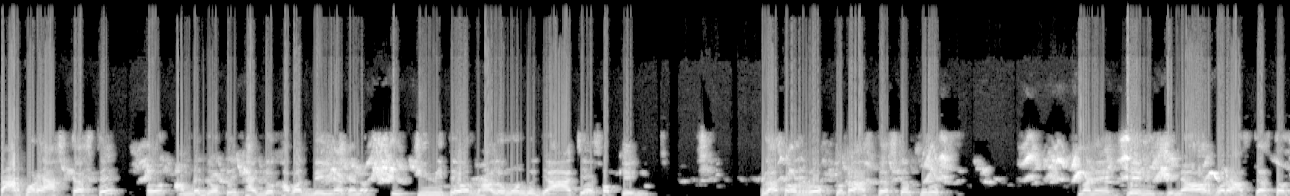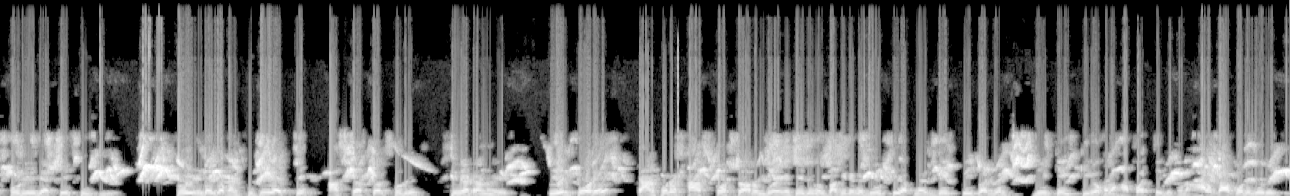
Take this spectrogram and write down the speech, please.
তারপরে আস্তে আস্তে আমরা যতই খাদ্য খাবার দেই না কেন, এই কিমিতে ওর ভালো মন্দ যা আছে সব খেয়ে নিচ্ছে। প্লাস ওর রক্তটা আস্তে আস্তে পুরো মানে খেয়ে নিচ্ছে। নেওয়ার পরে আস্তে আস্তে ওর শরীর যাচ্ছে শুকিয়ে। শরীরটা যখন শুকিয়ে যাচ্ছে, আস্তে আস্তে ওর শরীর সিনাটান হয়ে গেছে এরপরে তারপরে শ্বাসকষ্ট আরম্ভ হয়ে গেছে। দেখুন পাখিটাকে ধরতেই আপনার দেখতেই পারবেন যে কীরকম হাঁপাচ্ছে। দেখুন, হালকা করে ধরেছে।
